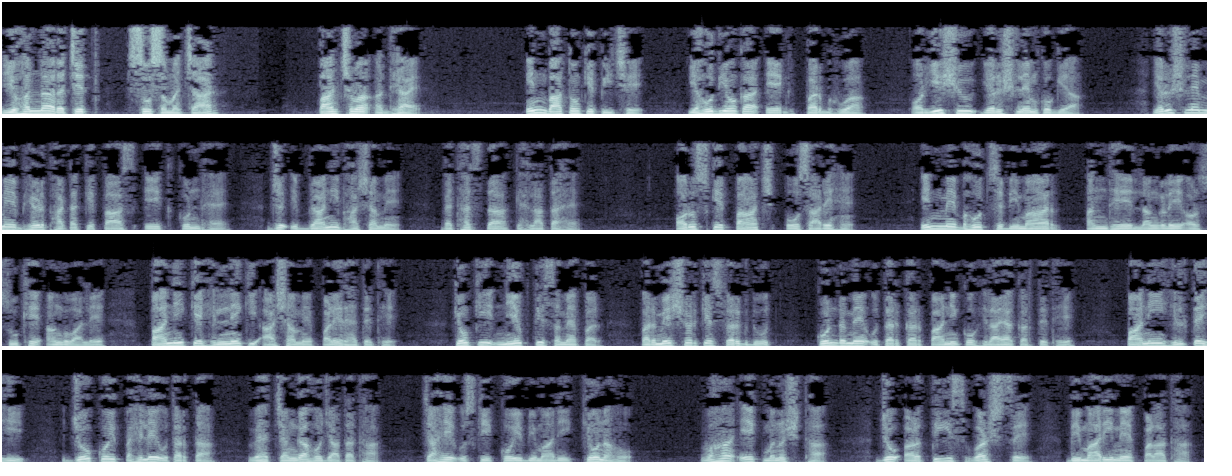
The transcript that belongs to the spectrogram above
योहन्ना रचित सुसमाचार, पांचवा अध्याय। इन बातों के पीछे यहूदियों का एक पर्व हुआ और यीशु यरूशलेम को गया। यरूशलेम में भेड़ फाटक के पास एक कुंड है, जो इब्रानी भाषा में बेथस्ता कहलाता है, और उसके पाँच ओसारे हैं। इनमें बहुत से बीमार, अंधे, लंगड़े और सूखे अंग वाले पानी के हिलने की आशा में पड़े रहते थे। क्योंकि नियुक्ति समय पर परमेश्वर के स्वर्गदूत कुंड में उतरकर पानी को हिलाया करते थे, पानी हिलते ही जो कोई पहले उतरता, वह चंगा हो जाता था, चाहे उसकी कोई बीमारी क्यों न हो। वहाँ एक मनुष्य था, जो अड़तीस वर्ष से बीमारी में पड़ा था।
